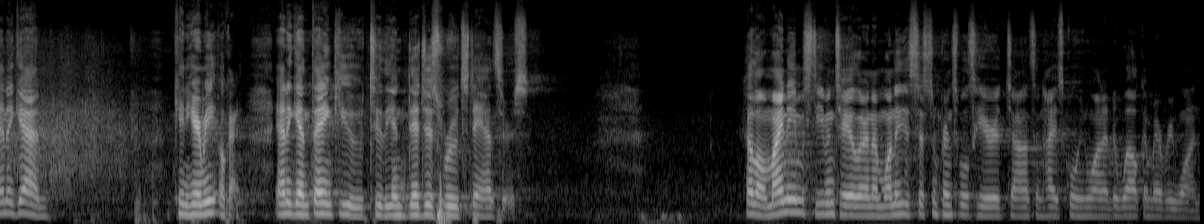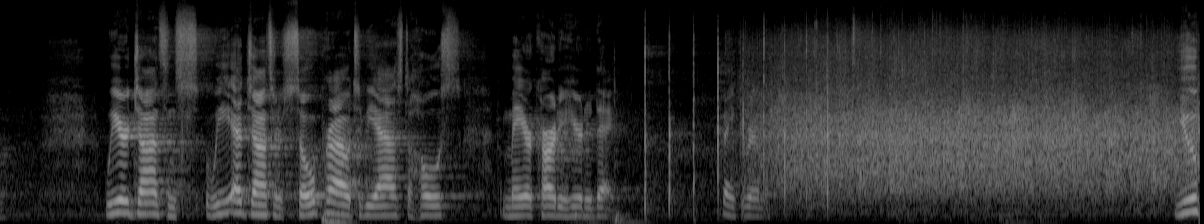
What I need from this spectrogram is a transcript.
And again, can you hear me? Okay. And again, thank you to the Indigenous Roots dancers. Hello, my name is Stephen Taylor, and I'm one of the assistant principals here at Johnson High School. We wanted to welcome everyone. We, are Johnson, we at Johnson are so proud to be asked to host Mayor Carter here today. Thank you very much. You,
